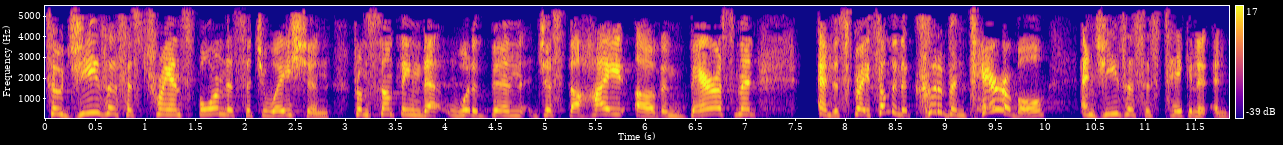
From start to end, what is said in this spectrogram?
So Jesus has transformed this situation from something that would have been just the height of embarrassment and disgrace, something that could have been terrible, and Jesus has taken it and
